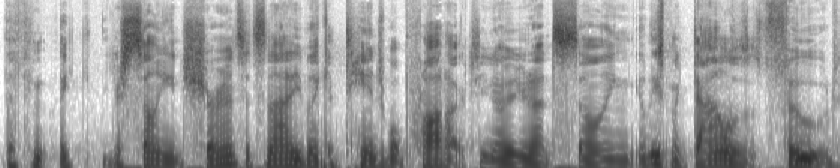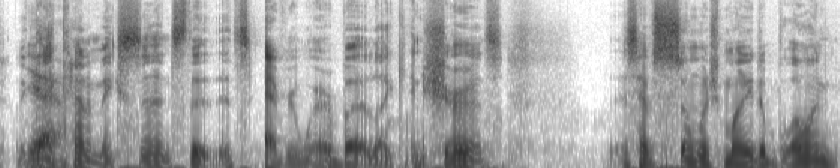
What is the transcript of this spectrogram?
the thing? Like, you're selling insurance. It's not even like a tangible product. You know, you're not selling. At least McDonald's is food. Like Yeah. that kind of makes sense that it's everywhere. But like insurance, they just have so much money to blow on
